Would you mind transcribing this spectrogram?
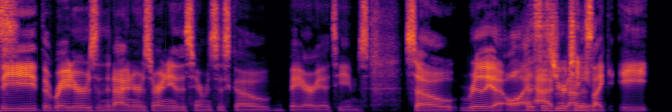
the the Raiders and the Niners or any of the San Francisco Bay Area teams. So really, uh, all I This had is your when I was like eight.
